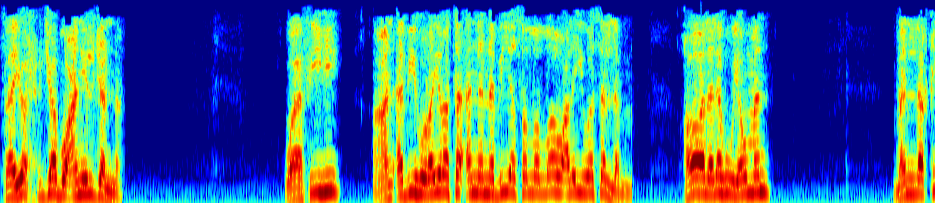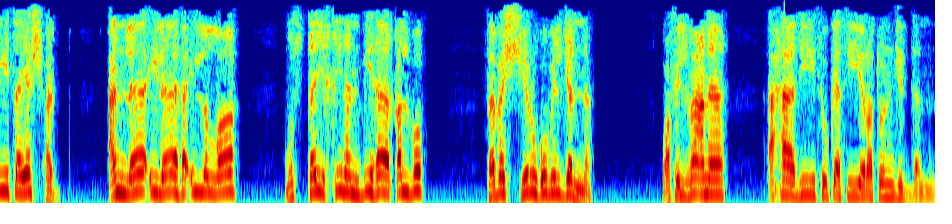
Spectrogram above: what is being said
فيحجب عن الجنة. وفيه عن أبي هريرة أن النبي صلى الله عليه وسلم قال له يوما من لقيت يشهد أن لا إله إلا الله مستيقنا بها قلبه فبشره بالجنة وفي المعنى أحاديث كثيرة جدا.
